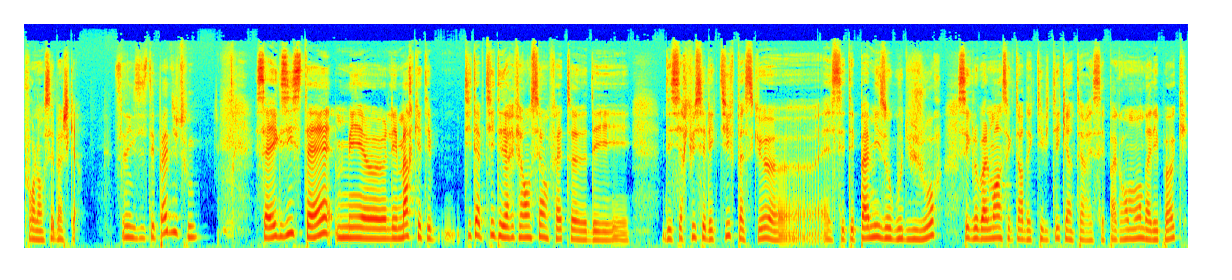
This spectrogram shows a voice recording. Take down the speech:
pour lancer Bashka. Ça n'existait pas du tout. Ça existait, mais euh, les marques étaient petit à petit déréférencées en fait des, des circuits sélectifs parce que euh, elle s'était pas mise au goût du jour. C'est globalement un secteur d'activité qui intéressait pas grand monde à l'époque,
